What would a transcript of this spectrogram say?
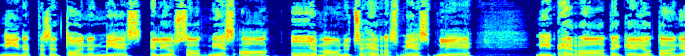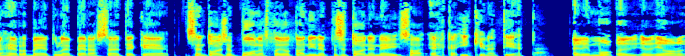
niin, että se toinen mies, eli jos sä oot mies A mm. ja mä oon nyt se herrasmies B, Niin. niin herra A tekee jotain ja herra B tulee perässä ja tekee sen toisen puolesta jotain niin, että se toinen ei saa ehkä ikinä tietää. Eli mu, eli joo,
